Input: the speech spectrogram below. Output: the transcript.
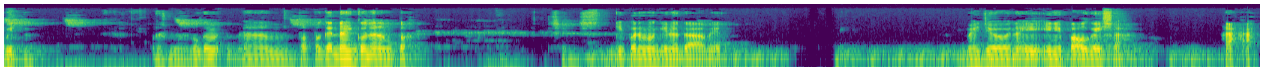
bit. Mas mag um, papagandahin ko na lang to. Since hindi pa naman ginagamit. Medyo naiinip ako guys ah.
